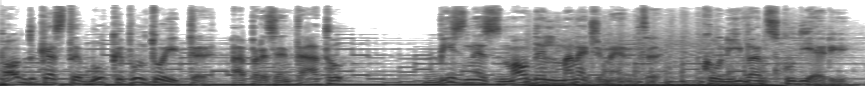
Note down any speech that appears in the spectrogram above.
Podcastbook.it ha presentato Business Model Management con Ivan Scudieri.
